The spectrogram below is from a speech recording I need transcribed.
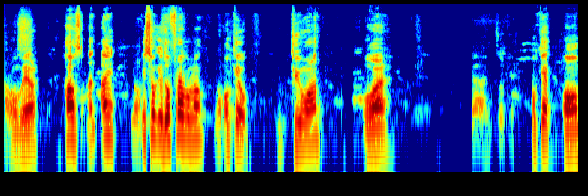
Or House? where? House? I, I, No. it's okay, no problem. No Okay, do you want? Or Yeah, it's okay. 오케이. 어,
